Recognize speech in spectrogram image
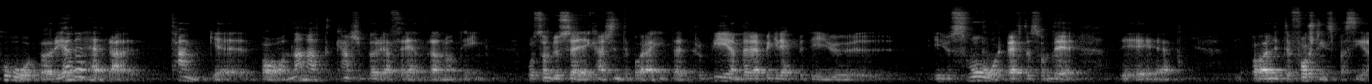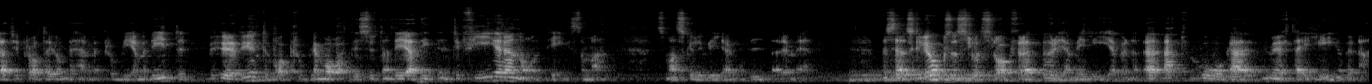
påbörja den här tankebanan att kanske börja förändra någonting. Och som du säger, kanske inte bara hitta ett problem. Det där begreppet är ju, är ju svårt eftersom det, det är ja, lite forskningsbaserat. Vi pratar ju om det här med problem. det inte, behöver ju inte vara problematiskt utan det är att identifiera någonting som man, som man skulle vilja gå vidare med. Men sen skulle jag också slå ett slag för att börja med eleverna, att våga möta eleverna.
